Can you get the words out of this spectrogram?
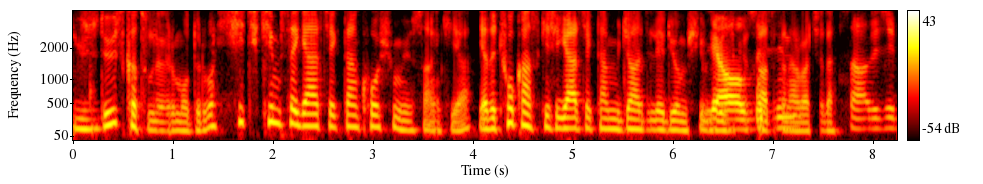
%100 katılıyorum o duruma. Hiç kimse gerçekten koşmuyor sanki ya. Ya da çok az kişi gerçekten mücadele ediyormuş gibi ya gözüküyor saat Fenerbahçe'de. Sadece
